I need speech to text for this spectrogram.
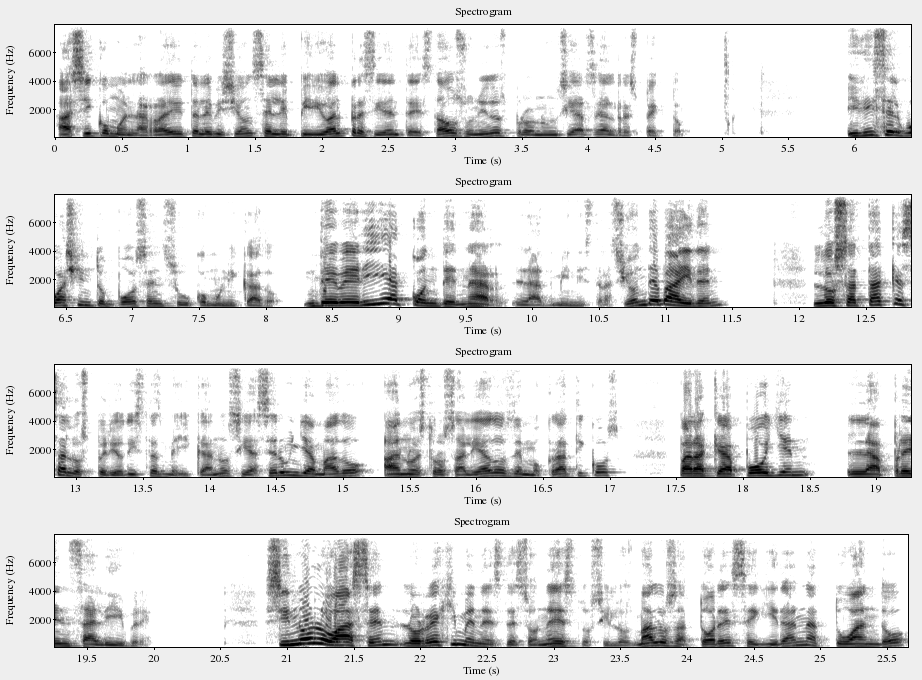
así como en la radio y televisión, se le pidió al presidente de Estados Unidos pronunciarse al respecto. Y dice el Washington Post en su comunicado, debería condenar la administración de Biden los ataques a los periodistas mexicanos y hacer un llamado a nuestros aliados democráticos para que apoyen la prensa libre. Si no lo hacen, los regímenes deshonestos y los malos actores seguirán actuando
